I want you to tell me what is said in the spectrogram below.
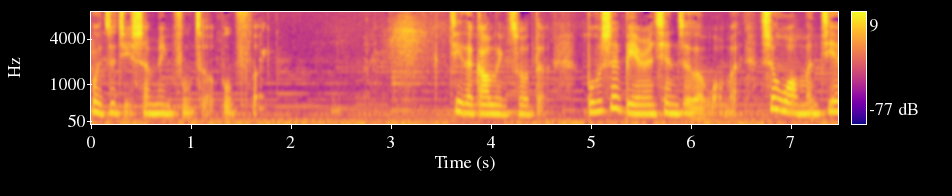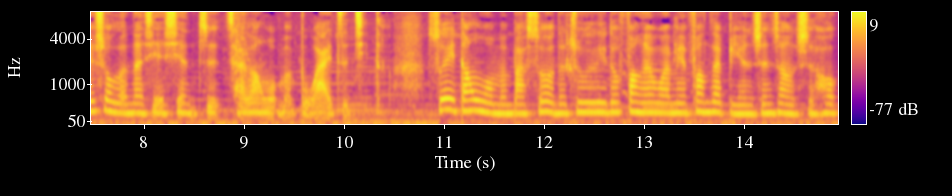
为自己生命负责部分。记得高林说的，不是别人限制了我们，是我们接受了那些限制，才让我们不爱自己的。所以，当我们把所有的注意力都放在外面，放在别人身上的时候，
